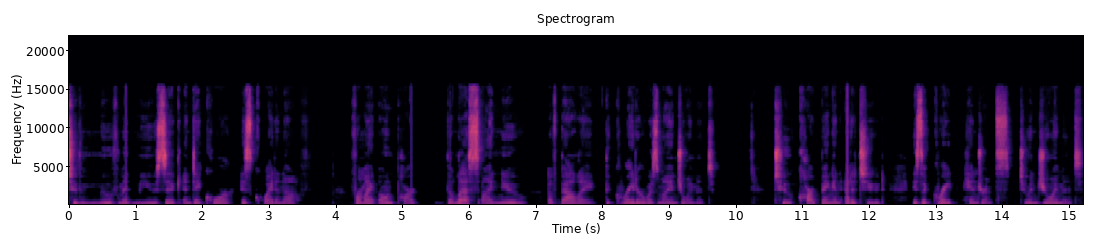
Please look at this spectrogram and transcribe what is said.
to the movement, music, and decor is quite enough. For my own part, the less I knew of ballet, the greater was my enjoyment. Too carping an attitude is a great hindrance to enjoyment,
